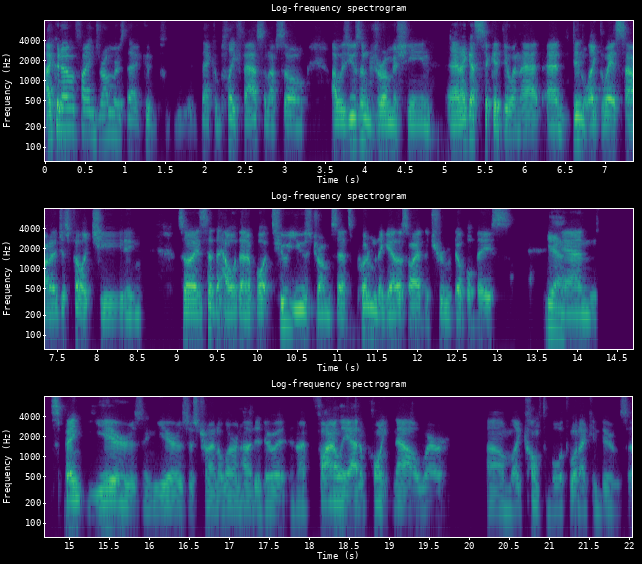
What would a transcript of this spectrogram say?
I could never find drummers that could that could play fast enough. So I was using a drum machine, and I got sick of doing that. and didn't like the way it sounded. It just felt like cheating. So I said the hell with that. I bought two used drum sets, put them together, so I had the true double bass, Yeah. and spent years and years just trying to learn how to do it. And I'm finally at a point now where I'm like comfortable with what I can do. So,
